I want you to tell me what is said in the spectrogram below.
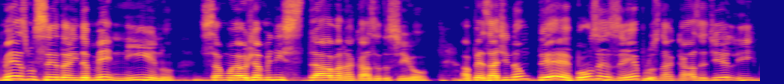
Mesmo sendo ainda menino, Samuel já ministrava na casa do Senhor, apesar de não ter bons exemplos na casa de Eli.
